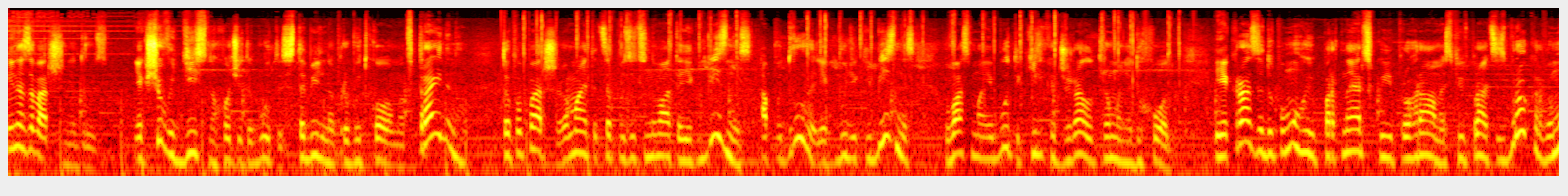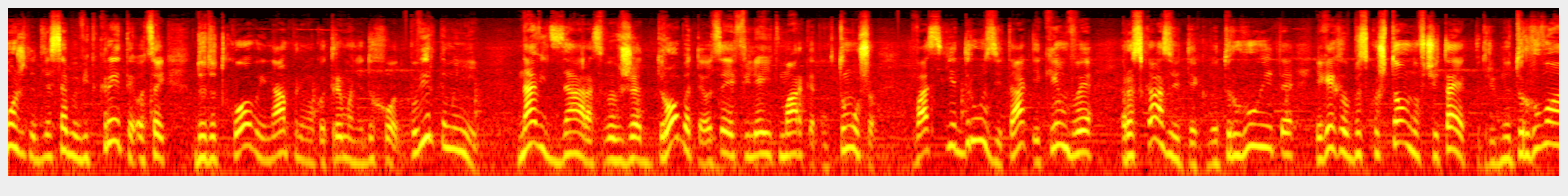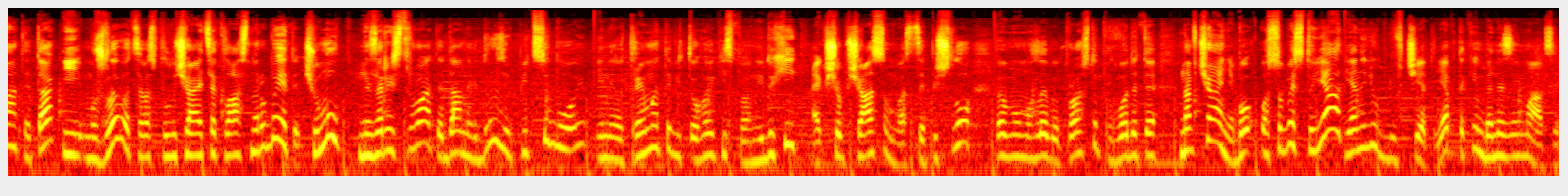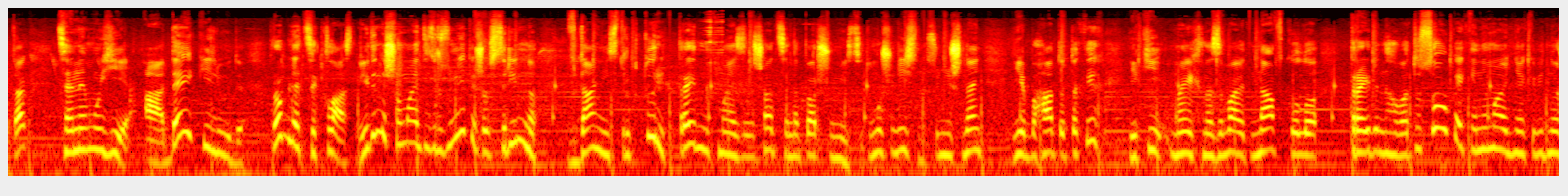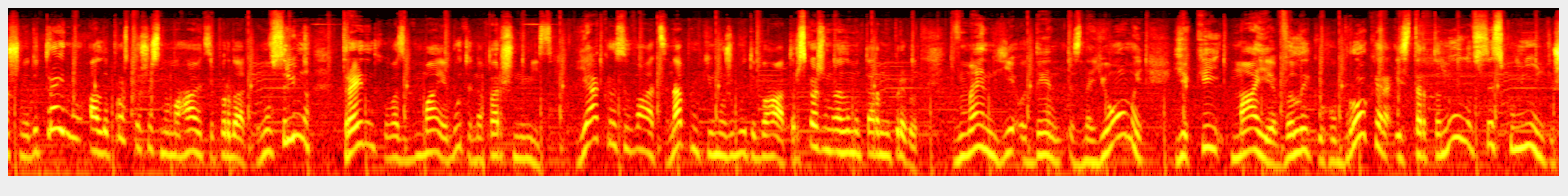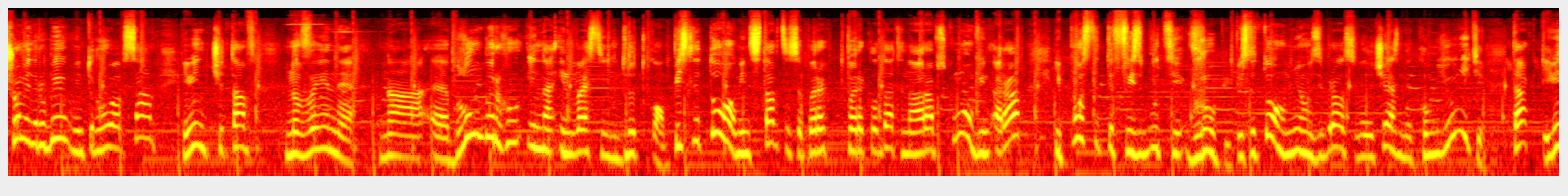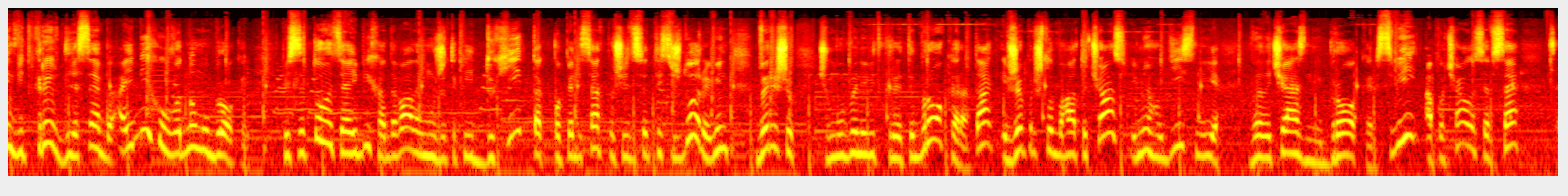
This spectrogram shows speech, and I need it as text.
І на завершення, друзі, якщо ви дійсно хочете бути стабільно прибутковими в трейдингу, то по-перше, ви маєте це позиціонувати як бізнес. А по-друге, як будь-який бізнес, у вас має бути кілька джерел отримання доходу. І якраз за допомогою партнерської програми співпраці з брокером ви можете для себе відкрити оцей додатковий напрямок отримання доходу. Повірте мені, навіть зараз ви вже робите оцей афілієт маркетинг, тому що у вас є друзі, так яким ви розказуєте, як ви торгуєте, яких ви безкоштовно вчите, як потрібно торгувати. Так і можливо, це вас виходить класно робити. Чому б не зареєструвати даних друзів під собою і не отримати від того якийсь певний дохід? А якщо б часом у вас це пішло, ви б могли би просто проводити навчання. Бо особисто я, я не люблю вчити, я б таким би не займався. Так це не моє. А деякі люди роблять це класно. Єдине, що ви маєте зрозуміти, що все рівно в даній структурі трейдинг має залишатися на першому місці, тому що дійсно сьогоднішній день є багато таких, які ми їх називають навколо трейдингова тусовка, які не мають ніяке відношення до трейдингу, але просто щось намагаються продати. Тому все рівно трейдинг у вас має бути на першому місці. Як розвиватися? Напрямків може бути багато. Розкажемо елементарний приклад. В мене є один знайомий, який має великого брокера і стартануло все з ком'юніті. Що він робив? Він торгував сам і він читав новини на е, Bloomberg і на investing.com. Після того він став це перекладати на арабську мову. Він араб і постити в Фейсбуці в групі. Після того в нього зібралося величезне ком'юніті, так і він відкрив для себе айбіху в одному брокері. Після того ця айбіха давала йому вже такий дохід, так по 50 по 60 тисяч доларів. Він вирішив, чому би не відкрити брокера. Так і вже пройшло багато часу, і в нього дійсно є величезний брокер свій. А почалося все з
